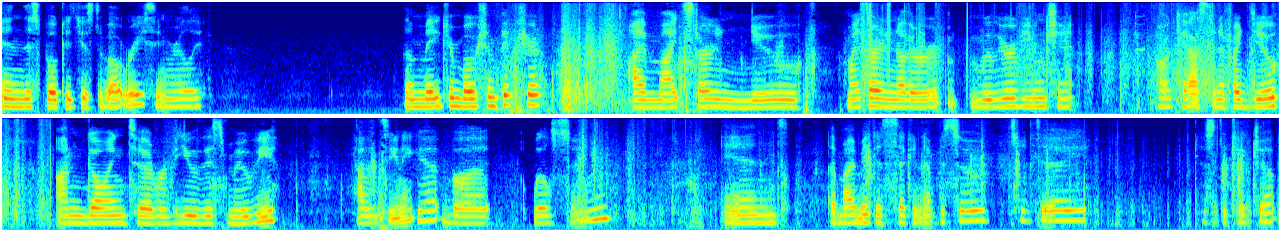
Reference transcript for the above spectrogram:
And this book is just about racing, really. The major motion picture. I might start a new, might start another movie reviewing podcast, and if I do, I'm going to review this movie. Haven't seen it yet, but will soon. And I might make a second episode today just to catch up.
